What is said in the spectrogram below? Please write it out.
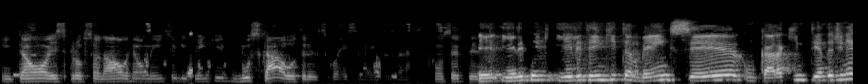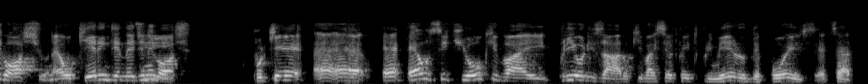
Então, esse profissional realmente ele tem que buscar outros conhecimentos, né? Com certeza. E ele, tem, e ele tem que também ser um cara que entenda de negócio, né? Ou queira entender de Sim. negócio. Porque é, é, é, o CTO que vai priorizar o que vai ser feito primeiro, depois, etc.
